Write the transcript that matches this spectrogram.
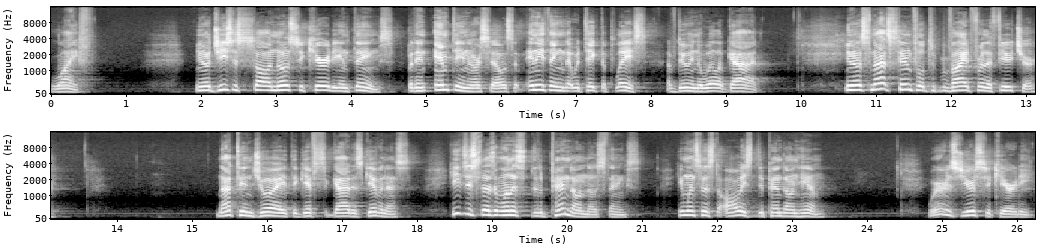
life. You know, Jesus saw no security in things, but in emptying ourselves of anything that would take the place of doing the will of God. You know, it's not sinful to provide for the future, not to enjoy the gifts that God has given us. He just doesn't want us to depend on those things. He wants us to always depend on Him. Where is your security?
